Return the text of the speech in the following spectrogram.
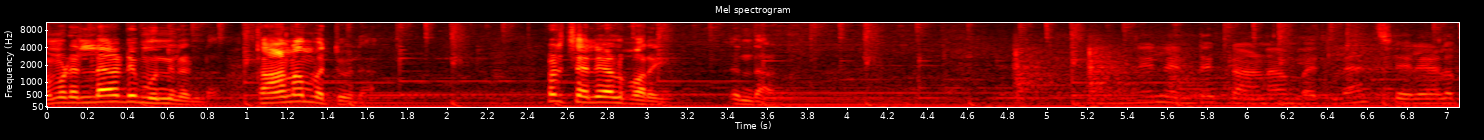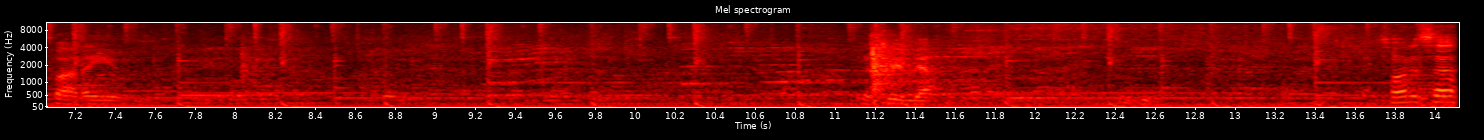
നമ്മുടെ എല്ലാവരുടെയും മുന്നിലുണ്ട് കാണാൻ പറ്റൂല. അപ്പോൾ ചില ആൾ പറയും എന്താണ്? മുന്നിലുണ്ട് കാണാൻ പറ്റില്ല ചില ആൾ പറയും സോറി സാർ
